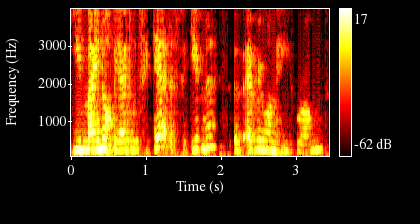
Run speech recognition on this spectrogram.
You may not be able to get the forgiveness of everyone that you've wronged,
